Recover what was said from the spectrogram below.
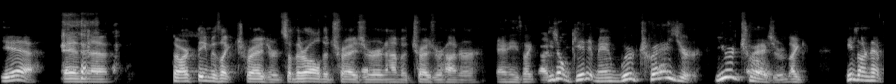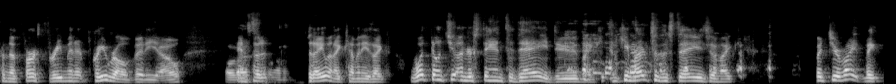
Yeah. And uh, so our theme is like treasured. So they're all the treasure, and I'm a treasure hunter. And he's like, Gotcha. You don't get it, man. We're treasure. You're treasure. Like he learned that from the first three minute pre roll video. Oh, And so- funny. Today, when I come in, he's like, What don't you understand today, dude? Like he came right to the stage. I'm like, But you're right. They,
